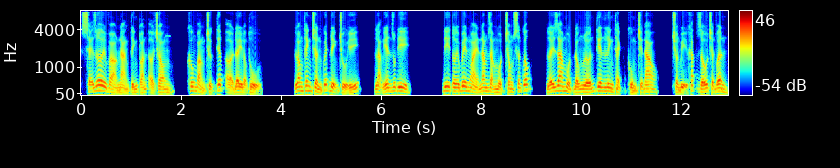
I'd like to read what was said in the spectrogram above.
sẽ rơi vào nàng tính toán ở trong, không bằng trực tiếp ở đây động thủ. Long Thanh Trần quyết định chủ ý, lặng yên rút đi. Đi tới bên ngoài năm dặm một trong sân cốc, lấy ra một đống lớn tiên linh thạch cùng chiến đao, chuẩn bị khắc dấu trận vân.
